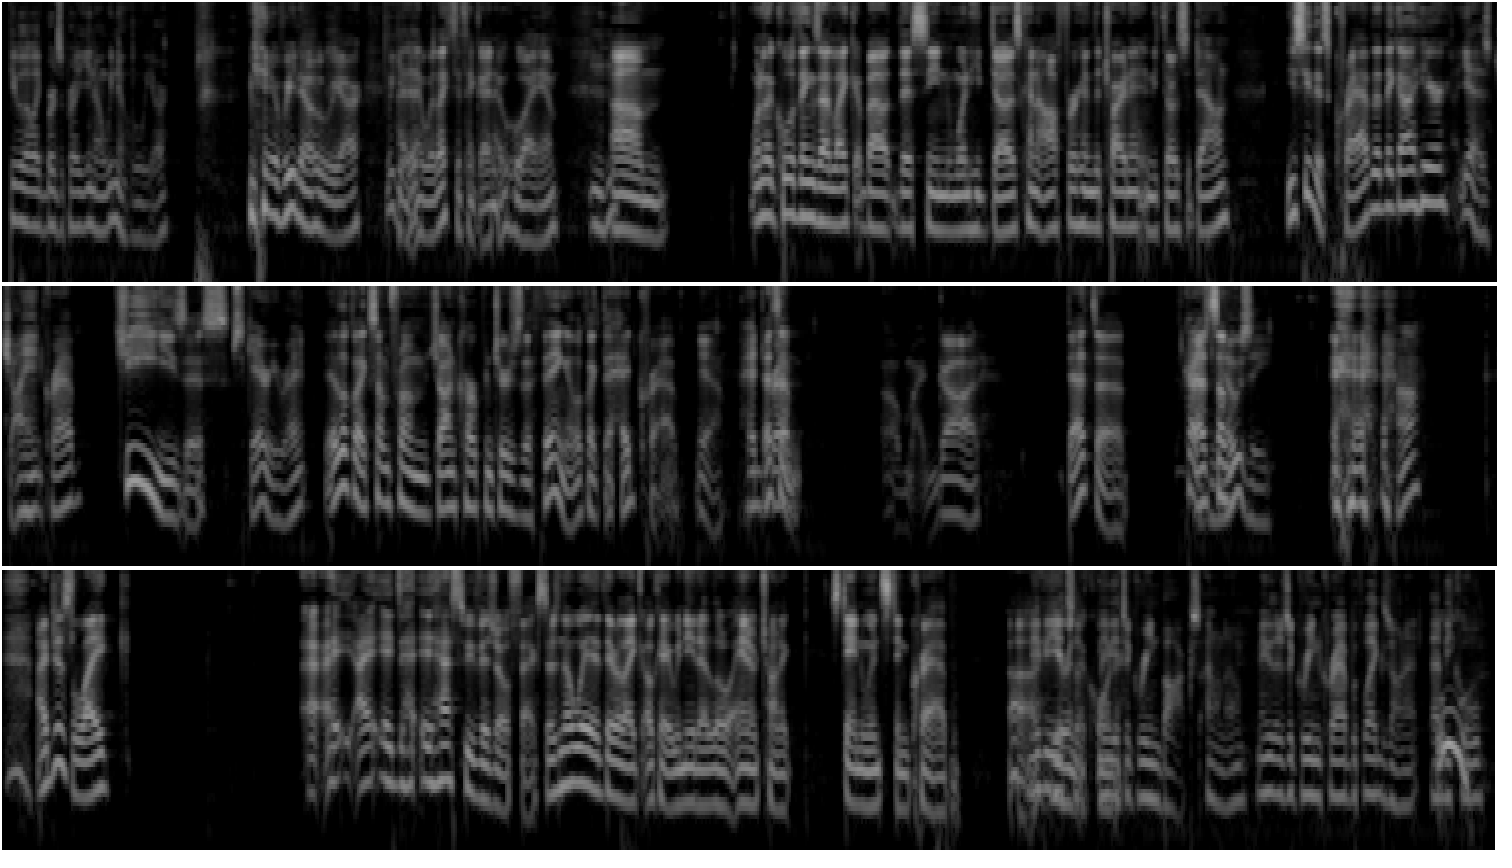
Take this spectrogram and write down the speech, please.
people that like Birds of Prey, you know, we know who we are. yeah, we know who we are. We get I, I would like to think I know who I am. Mhm. Um, one of the cool things I like about this scene when he does kind of offer him the trident and he throws it down. You see this crab that they got here? yeah, his giant crab. Jesus, Scary, right? it looked like something from John Carpenter's The Thing. It looked like the head crab. Yeah, head That's crab. a. Oh my god, that's a. Crab's that's some- nosy, huh? I just like. I, I, it, it has to be visual effects. There's no way that they were like, okay, we need a little animatronic Stan Winston crab. Uh, maybe here it's in a, the corner. maybe it's a green box. I don't know. Maybe there's a green crab with legs on it. That'd be cool.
